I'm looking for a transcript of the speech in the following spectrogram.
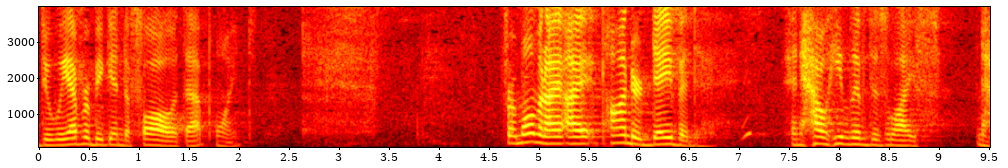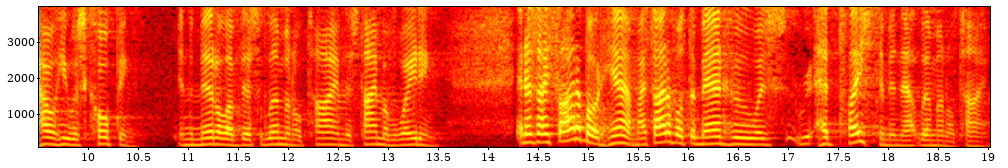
do we ever begin to fall at that point. For a moment, I, I pondered David and how he lived his life and how he was coping in the middle of this liminal time, this time of waiting. And as I thought about him, I thought about the man who was, had placed him in that liminal time.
